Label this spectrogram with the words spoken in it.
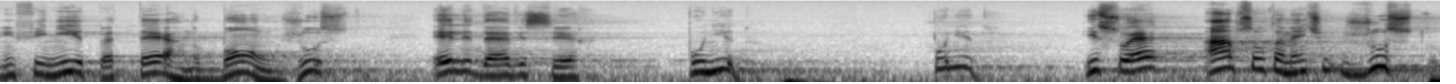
infinito, eterno, bom, justo, ele deve ser punido. Punido. Isso é absolutamente justo.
